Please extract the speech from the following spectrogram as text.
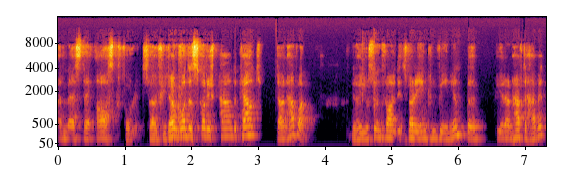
unless they ask for it. So if you don't want a Scottish pound account, don't have one. You know, you'll soon find it's very inconvenient, but you don't have to have it.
